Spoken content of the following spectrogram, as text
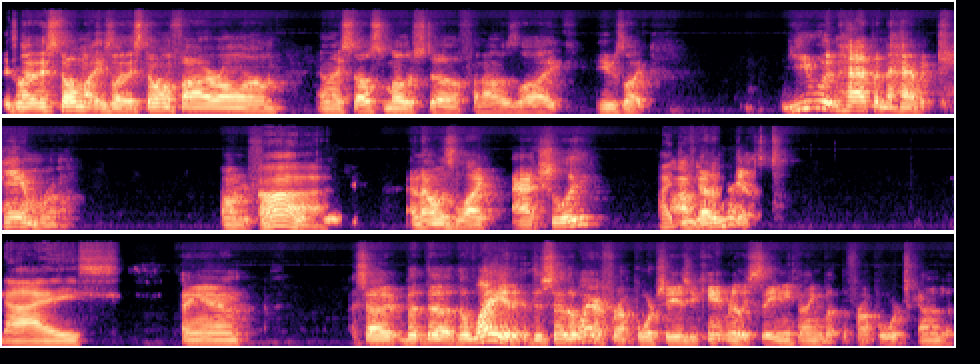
he's like, they stole my he's like, they stole my firearm and they stole some other stuff. And I was like, he was like, you wouldn't happen to have a camera on your front Ah. porch. And I was like, actually, I I've do. got a Nest. nice. And so, but the the way it so the way our front porch is, you can't really see anything but the front porch, kind of.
